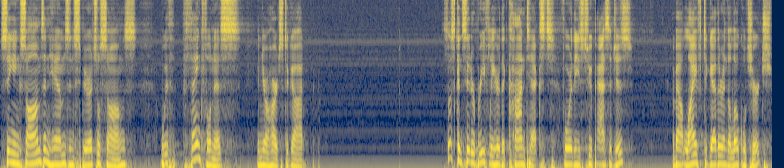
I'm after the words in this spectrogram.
singing psalms and hymns and spiritual songs with thankfulness in your hearts to God. So let's consider briefly here the context for these two passages about life together in the local church.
